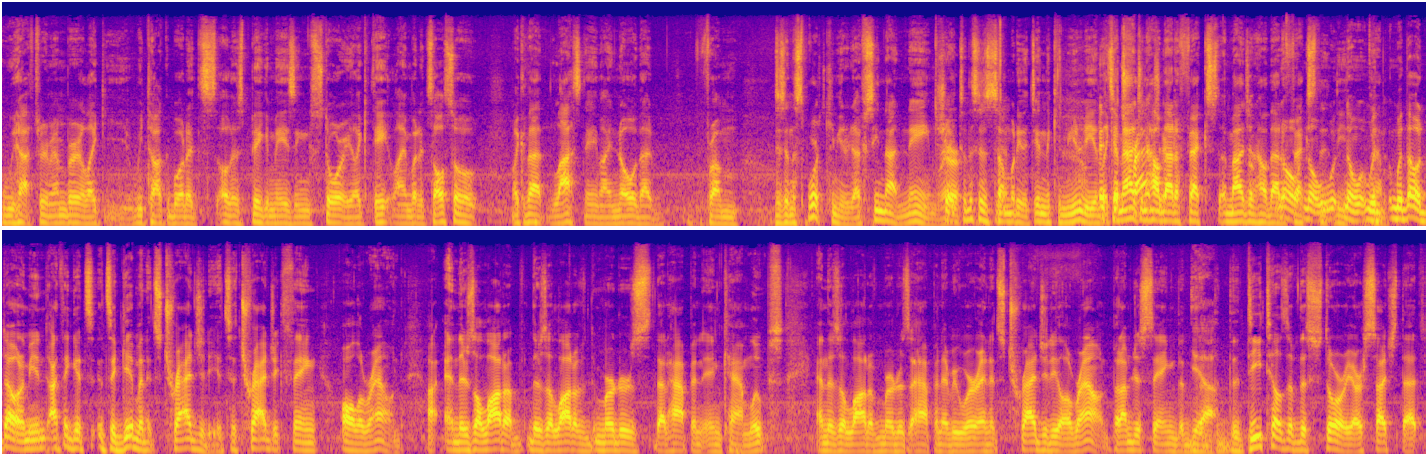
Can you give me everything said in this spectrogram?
we have to remember like we talk about it's oh this big amazing story like Dateline, but it's also like that last name I know that from is in the sports community. I've seen that name, Sure. right? So this is somebody that's in the community. Like It's a imagine how that affects. Imagine how that no, affects. no, the, the, no, with, yeah. without doubt. I mean, I think it's it's a given. It's tragedy. It's a tragic thing all around. Uh, and there's a lot of there's a lot of murders that happen in Kamloops, and there's a lot of murders that happen everywhere, and it's tragedy all around. But I'm just saying that Yeah. the, the details of this story are such that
